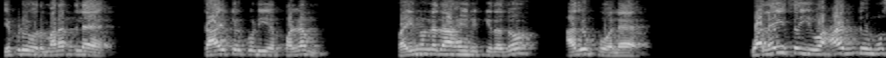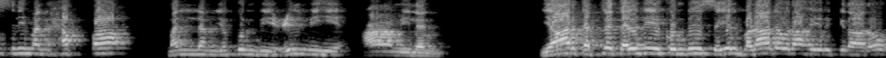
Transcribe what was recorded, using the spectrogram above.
எப்படி ஒரு மரத்துல காய்க்கக்கூடிய பழம் பயனுள்ளதாக இருக்கிறதோ அது போல. வலை முஸ்லிமன் ஹப்பா மல்லம் யுகுன் பி ஆமிலன். யார் கற்ற கல்வியை கொண்டு செயல்படாதவராக இருக்கிறாரோ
